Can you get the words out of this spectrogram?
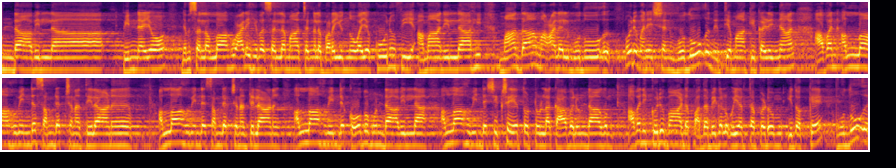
ഉണ്ടാവില്ല. പിന്നെയോ നബി അലഹി വസല്ലമ തങ്ങൾ പറയുന്നു വയക്കൂനു ഫി അമാനില്ലാഹി മാദാമ അലൽ വുദൂ. ഒരു മനുഷ്യൻ വുദൂ നിത്യമാക്കി കഴിഞ്ഞാൽ അവൻ അള്ളാഹുവിന്റെ സംരക്ഷണത്തിലാണ്. അള്ളാഹുവിന്റെ സംരക്ഷണത്തിലാണ്. അള്ളാഹുവിന്റെ കോപമുണ്ടാവില്ല. അള്ളാഹുവിന്റെ ശിക്ഷയെ തൊട്ടുള്ള കാവലുണ്ടാകും. അവനിക്ക് ഒരുപാട് പദവികൾ ഉയർത്തപ്പെടും. ഇതൊക്കെ വുദൂ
